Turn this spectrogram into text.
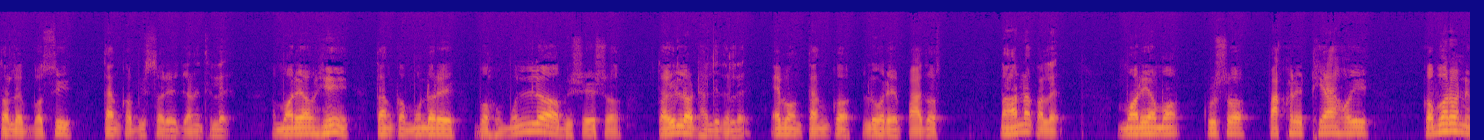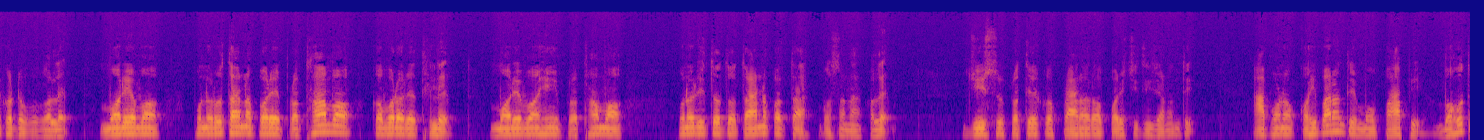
ତଳେ ବସି ତାଙ୍କ ବିଷୟରେ ଜାଣିଥିଲେ। ମରିୟମ ହିଁ ତାଙ୍କ ମୁଣ୍ଡରେ ବହୁମୂଲ୍ୟ ବିଶେଷ ତୈଳ ଢାଲିଦେଲେ ଏବଂ ତାଙ୍କ ଲୁହରେ ପାଦ ସ୍ନାନ କଲେ। ମରିୟମ କୃଷ ପାଖରେ ଠିଆ ହୋଇ କବର ନିକଟକୁ ଗଲେ। ମରିୟମ ପୁନରୁତ୍ଥାନ ପରେ ପ୍ରଥମ କବରରେ ଥିଲେ। ମରିୟମ ହିଁ ପ୍ରଥମ ପୁନରିତ ତ୍ରାଣକର୍ତ୍ତା ଘୋଷଣା କଲେ। ଯୀଶୁ ପ୍ରତ୍ୟେକ ପ୍ରାଣର ପରିଚିତି ଜାଣନ୍ତି। ଆପଣ କହିପାରନ୍ତି ମୁଁ ପାପି ବହୁତ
